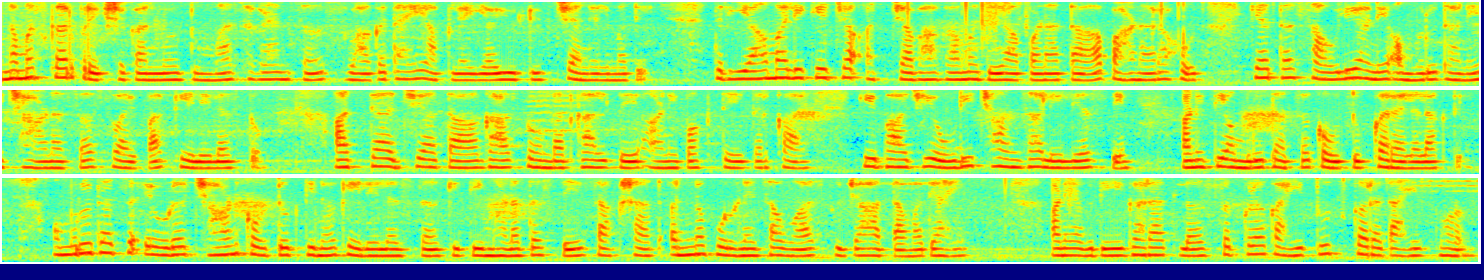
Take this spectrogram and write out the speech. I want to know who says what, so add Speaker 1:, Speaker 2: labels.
Speaker 1: नमस्कार प्रेक्षकांनो तुम्हा सगळ्यांचं स्वागत आहे आपल्या या यूट्यूब चॅनेलमध्ये तर या मालिकेच्या आजच्या भागामध्ये आपण आता पाहणार आहोत की आता सावली आणि अमृताने छान असा स्वयंपाक केलेला असतो. आत्या आजी आता घास तोंडात घालते आणि बघते तर काय की भाजी एवढी छान झालेली असते आणि ती अमृताचं कौतुक करायला लागते. अमृताचं एवढं छान कौतुक तिनं केलेलं असतं की ती म्हणत असते साक्षात अन्नपूर्णेचा वास तुझ्या हातामध्ये आहे. आणि अगदी घरातलं सगळं काही तूच करत आहेस म्हणून.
